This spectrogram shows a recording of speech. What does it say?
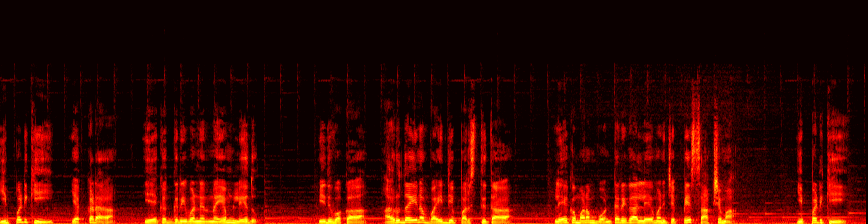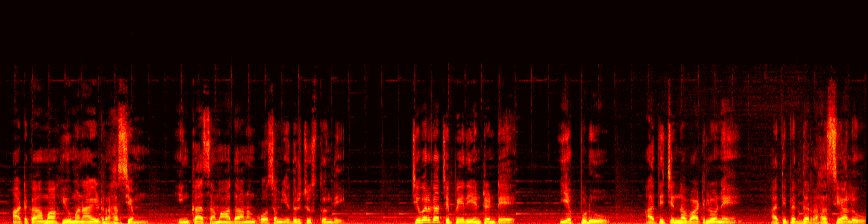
ఇప్పటికీ ఎక్కడ ఏకగ్రీవ నిర్ణయం లేదు. ఇది ఒక అరుదైన వైద్య పరిస్థిత. లేక మనం ఒంటరిగా లేమని చెప్పే సాక్ష్యమా? ఇప్పటికీ అటకామా హ్యూమనాయిడ్ రహస్యం ఇంకా సమాధానం కోసం ఎదురుచూస్తుంది. చివరిగా చెప్పేది ఏంటంటే ఎప్పుడూ అతి చిన్న వాటిలోనే అతిపెద్ద రహస్యాలు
